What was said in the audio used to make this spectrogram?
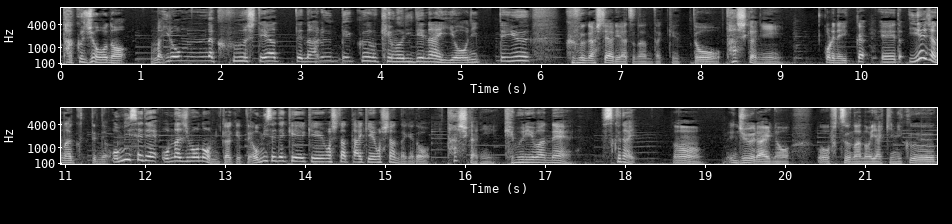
卓上の。まあ、いろんな工夫してあって、なるべく煙出ないようにっていう工夫がしてあるやつなんだけど、確かに、これね、一回、えっ、ー、と、家じゃなくてね、お店で同じものを見かけて、お店で経験をした、体験をしたんだけど、確かに煙はね、少ない。うん。従来の普通のあの焼肉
